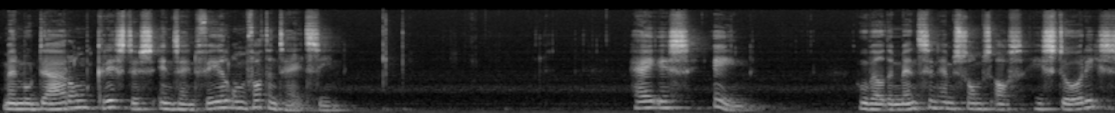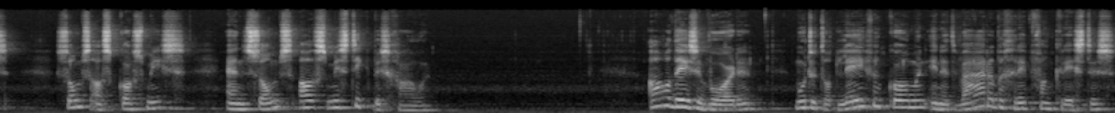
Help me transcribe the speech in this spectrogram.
Men moet daarom Christus in zijn veelomvattendheid zien. Hij is één, hoewel de mensen hem soms als historisch, soms als kosmisch en soms als mystiek beschouwen. Al deze woorden moeten tot leven komen in het ware begrip van Christus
